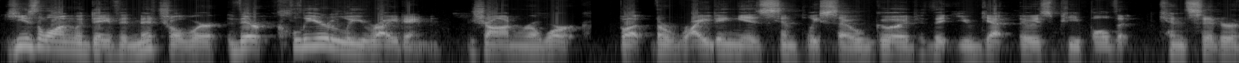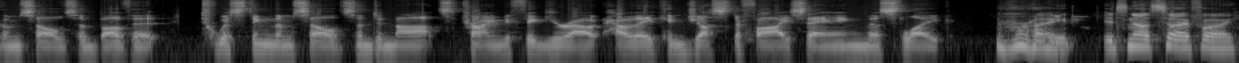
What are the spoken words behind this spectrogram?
he's along with David Mitchell, where they're clearly writing genre work, but the writing is simply so good that you get those people that consider themselves above it. Twisting themselves into knots, trying to figure out how they can justify saying this. Like, Right. It's not sci-fi.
